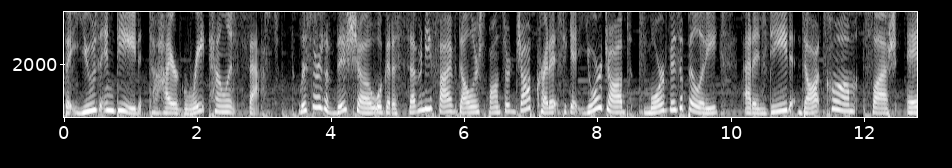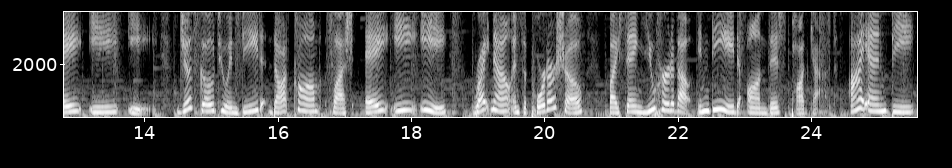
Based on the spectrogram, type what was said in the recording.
that use Indeed to hire great talent fast. Listeners of this show will get a $75 sponsored job credit to get your jobs more visibility at indeed.com slash AEE. Just go to indeed.com slash AEE right now and support our show by saying you heard about Indeed on this podcast. I-N-D-E-E-D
